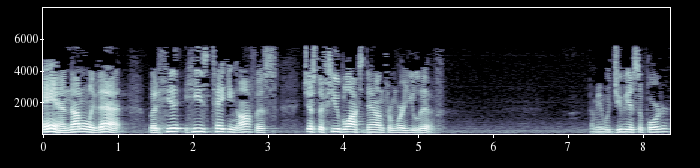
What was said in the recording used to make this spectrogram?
And not only that, but he, he's taking office just a few blocks down from where you live. I mean, would you be a supporter?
